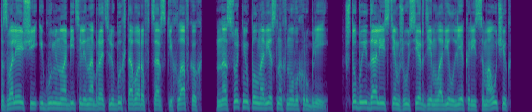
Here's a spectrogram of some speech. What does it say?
позволяющей игумену обители набрать любых товаров в царских лавках на сотню полновесных новых рублей, чтобы и далее с тем же усердием ловил лекарей и самоучек,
